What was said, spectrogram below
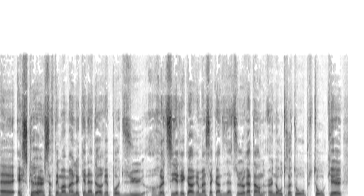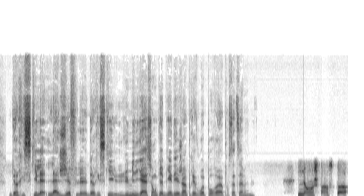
euh, Est-ce qu'à un certain moment, le Canada aurait pas dû retirer carrément sa candidature, attendre un autre tour plutôt que de risquer la, la gifle, de risquer l'humiliation que bien des gens prévoient pour, euh, pour cette semaine? Non, je pense pas.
